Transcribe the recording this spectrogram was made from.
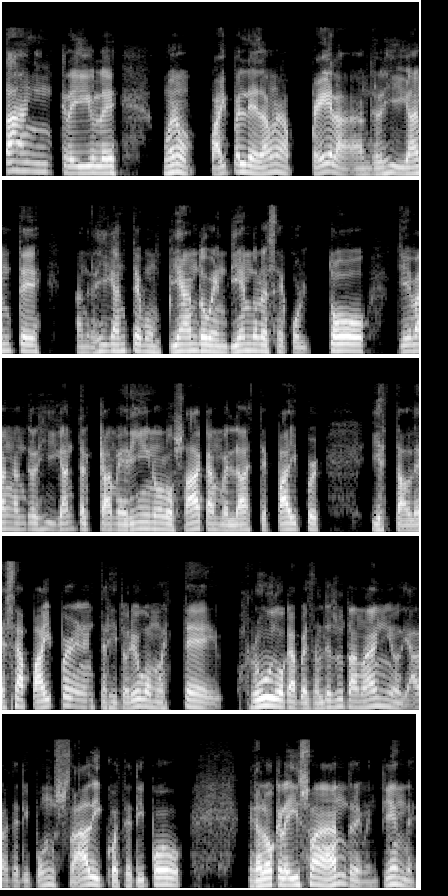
tan increíble. Bueno, Piper le da una pela a Andrés Gigante, Andrés Gigante bompeando, vendiéndole, se cortó, llevan a Andrés el Gigante al camerino, lo sacan, ¿verdad? Este Piper, y establece a Piper en el territorio como este rudo, que a pesar de su tamaño, diablo, este tipo un sádico, este tipo, mira lo que le hizo a André, ¿me entiendes?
